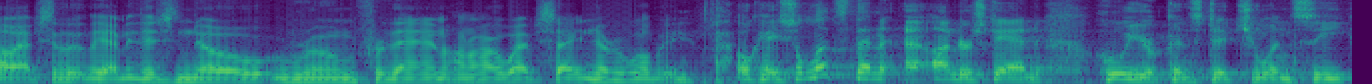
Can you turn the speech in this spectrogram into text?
Oh, absolutely. I mean, there's no room for them on our website and never will be. Okay, so let's then uh, understand who your constituency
